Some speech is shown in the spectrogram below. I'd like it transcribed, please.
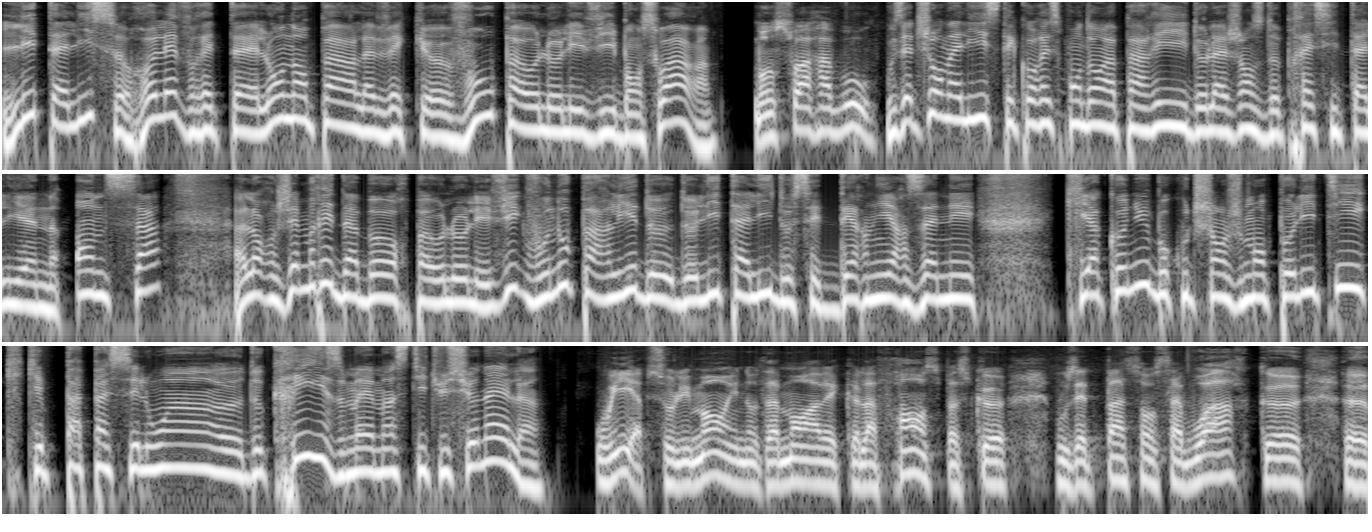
L'Italie se relèverait-elle? On en parle avec vous, Paolo Levi. Bonsoir. Bonsoir à vous. Vous êtes journaliste et correspondant à Paris de l'agence de presse italienne ANSA. Alors j'aimerais d'abord, Paolo Levi, que vous nous parliez de, de l'Italie de ces dernières années qui a connu beaucoup de changements politiques, qui n'est pas passé loin euh, de crises même institutionnelles. Oui, absolument, et notamment avec la France, parce que vous n'êtes pas sans savoir que euh,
